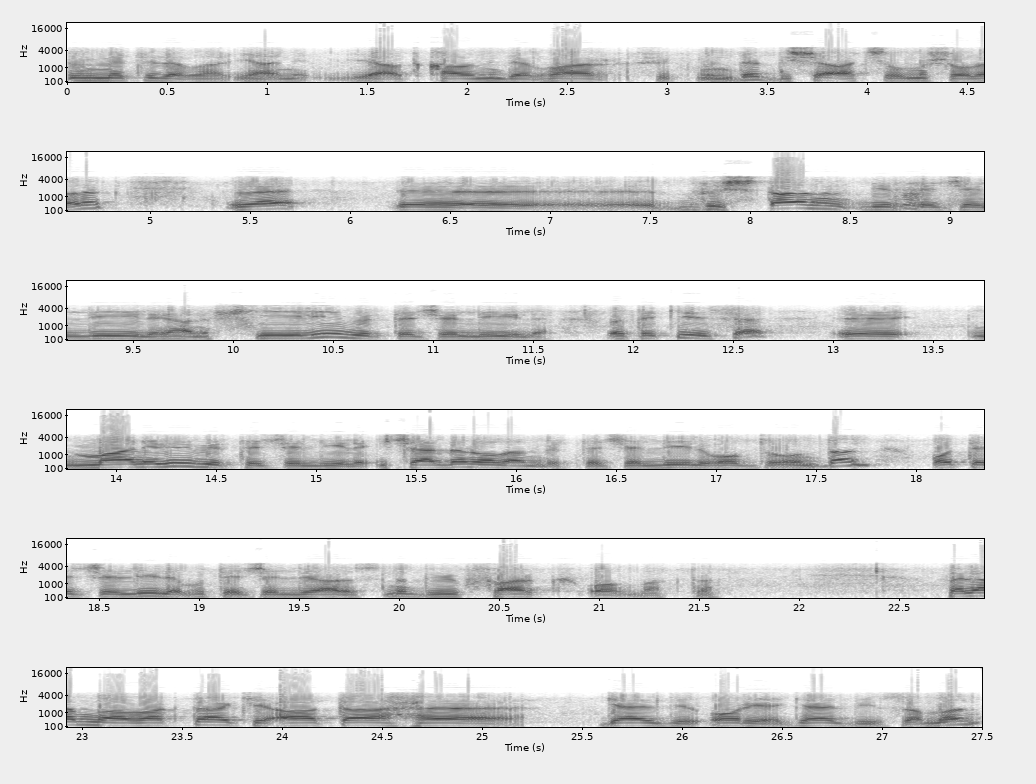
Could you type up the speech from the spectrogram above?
Ümmeti de var yani yahut kavmi de var hükmünde dışa açılmış olarak ve e, dıştan bir tecelliyle yani fiili bir tecelliyle öteki ise e, manevi bir tecelliyle içeriden olan bir tecelliyle olduğundan o tecelliyle bu tecelli arasında büyük fark olmakta. Felemma vakta ki atahe geldi oraya geldiği zaman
